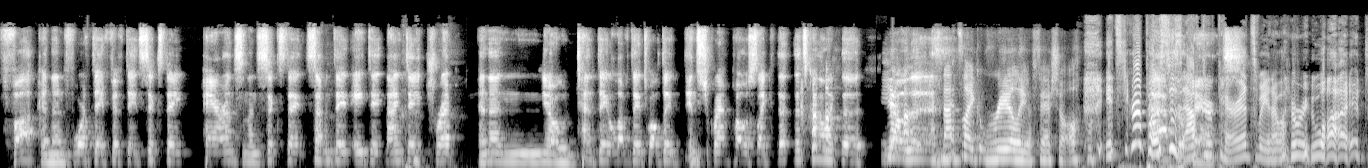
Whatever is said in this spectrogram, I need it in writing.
fuck and then fourth date fifth date sixth date parents and then sixth date seventh date eighth date ninth date trip and then you know 10th date 11th date 12th date instagram post like that that's kind of like the you know the, That's like really official. Instagram post is After after parents. parents. Wait, I want to rewind.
